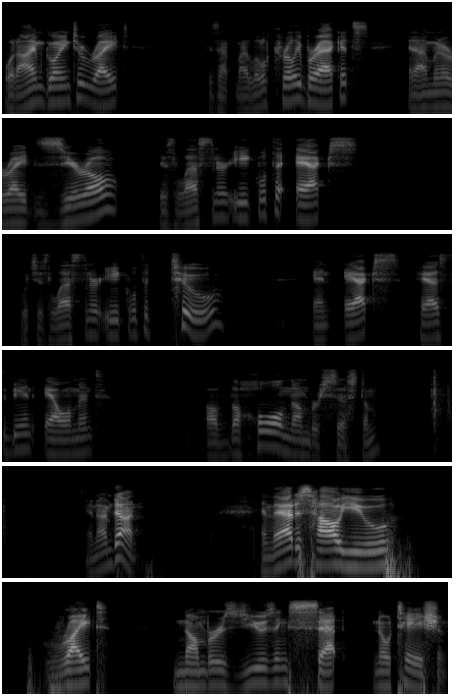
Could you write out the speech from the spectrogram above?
What I'm going to write is my little curly brackets, and I'm going to write 0 is less than or equal to x, which is less than or equal to 2, and x has to be an element of the whole number system. And I'm done. And that is how you write numbers using set notation.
